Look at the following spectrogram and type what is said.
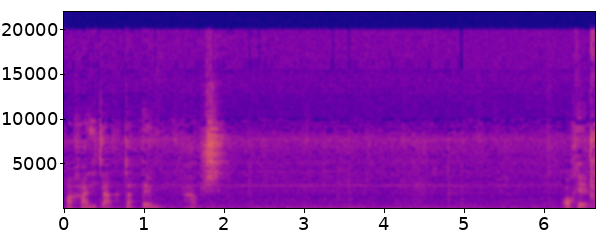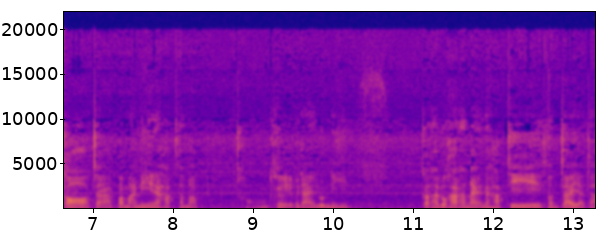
ค่อนข้างที่จะจัดเต็มนะครับโอเค ก็จะประมาณนี้นะครับสำหรับของเครื่อง m อ i รุ่นนี้ ก็ถ้าลูกค้าท่านไหนนะครับ ที่สนใจอยากจะ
